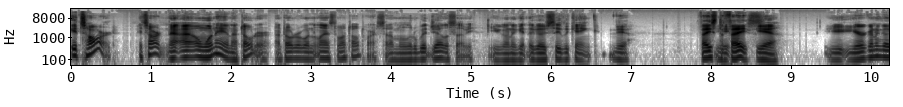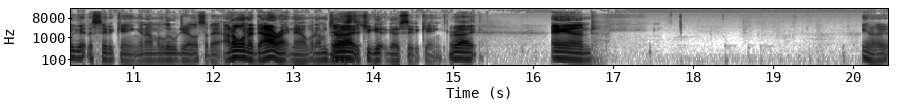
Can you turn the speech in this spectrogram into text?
it's hard. It's hard. Now, I, on one hand, I told her, I told her when the last time I talked to her, I said, I'm a little bit jealous of you. You're going to get to go see the king. Yeah. Face to Ye- face. Yeah. You, you're going to go get to see the king, and I'm a little jealous of that. I don't want to die right now, but I'm jealous Right. that you get to go see the king. Right. And, you know,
